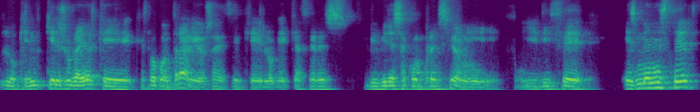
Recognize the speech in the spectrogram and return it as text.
lo que él quiere subrayar es que, es lo contrario, es decir, que lo que hay que hacer es vivir esa comprensión y, dice, es menester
